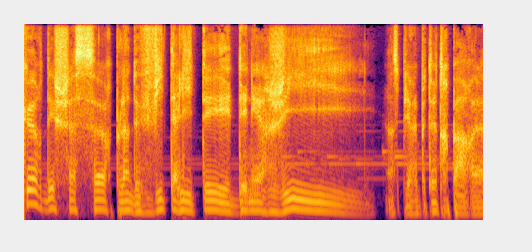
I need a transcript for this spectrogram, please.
Cœur des chasseurs plein de vitalité et d'énergie, inspiré peut-être par euh,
